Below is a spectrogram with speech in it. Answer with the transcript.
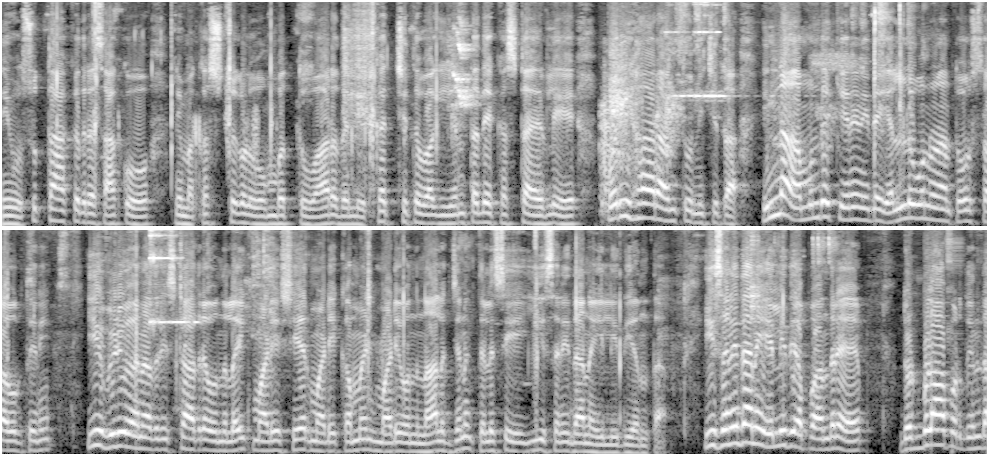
ನೀವು ಸುತ್ತ ಹಾಕಿದ್ರೆ ಸಾಕು. ನಿಮ್ಮ ಕಷ್ಟಗಳು ಒಂಬತ್ತು ವಾರದಲ್ಲಿ ಖಚಿತವಾಗಿ ಎಂಥದೇ ಕಷ್ಟ ಇರಲಿ, ಪರಿಹಾರ ಅಂತೂ ನಿಶ್ಚಿತ. ಇನ್ನು ಮುಂದಕ್ಕೆ ಏನೇನಿದೆ ಎಲ್ಲವನ್ನು ನಾನು ತೋರಿಸ್ತಾ ಹೋಗ್ತೀನಿ. ಈ ವಿಡಿಯೋ ಏನಾದರೂ ಇಷ್ಟ ಆದರೆ ಒಂದು ಲೈಕ್ ಮಾಡಿ, ಶೇರ್ ಮಾಡಿ, ಕಮೆಂಟ್ ಮಾಡಿ, ಒಂದು ನಾಲ್ಕು ಜನಕ್ಕೆ ತಿಳಿಸಿ ಈ ಸನ್ನಿಧಾನ ಇಲ್ಲಿದೆ ಅಂತ. ಈ ಸನ್ನಿಧಾನ ಎಲ್ಲಿದೆಯಪ್ಪ ಅಂದರೆ ದೊಡ್ಡಬಳ್ಳಾಪುರದಿಂದ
